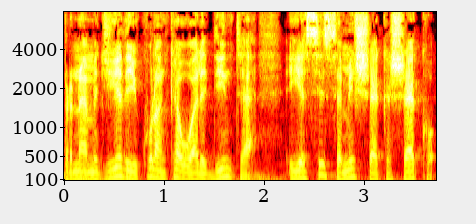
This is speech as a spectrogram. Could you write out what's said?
barnaamijyadii kulanka waalidiinta iyo si sami sheeko. Sheeko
